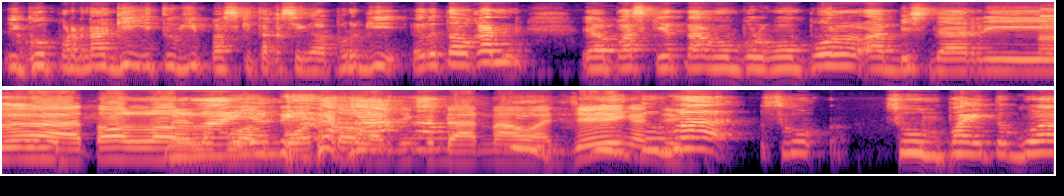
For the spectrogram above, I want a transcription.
Ih gue pernah Gi itu Gi pas kita ke Singapura Gi. Lu tau kan yang pas kita ngumpul-ngumpul abis dari Ah, tolol buang botol anjing ke danau anjing Itu anjing. gua su- Sumpah itu gua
